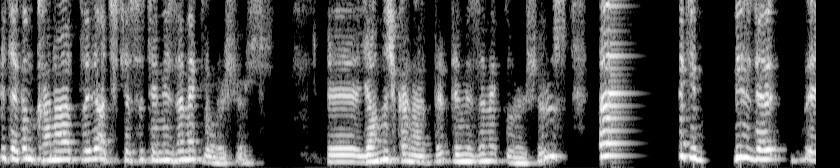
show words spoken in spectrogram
bir takım kanaatleri açıkçası temizlemekle uğraşıyoruz. e, yanlış kanaatleri temizlemekle uğraşıyoruz. Belki biz de e,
